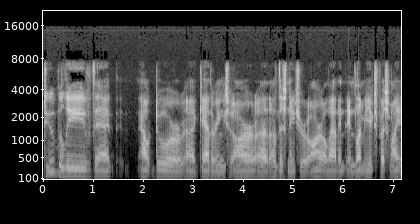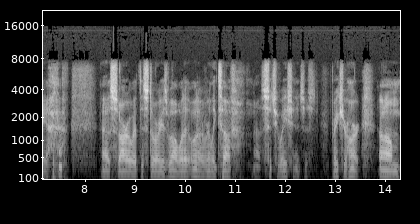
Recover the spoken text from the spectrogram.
do believe that outdoor uh, gatherings are uh, of this nature are allowed. And, and let me express my uh, sorrow at this story as well. What a, what a really tough uh, situation. It just breaks your heart. Um,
